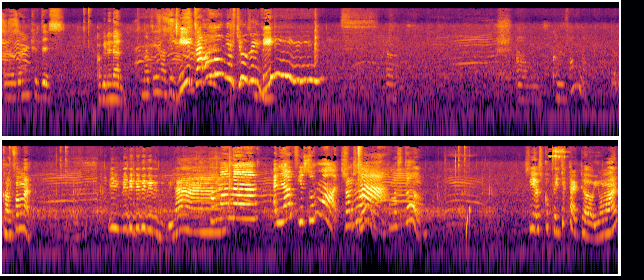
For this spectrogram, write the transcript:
I'm gonna choose this. Okay, then done. Nothing. Nothing. Beat. How long are you choosing? Beat. Uh, um. Confirm now. Confirm ma. Baby, baby, baby, baby, baby. Hi. Come on, I love you so much. Come, let's go. Come, let's. See, let's go play tic tac toe. You want?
